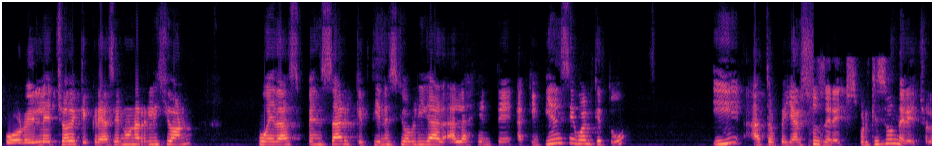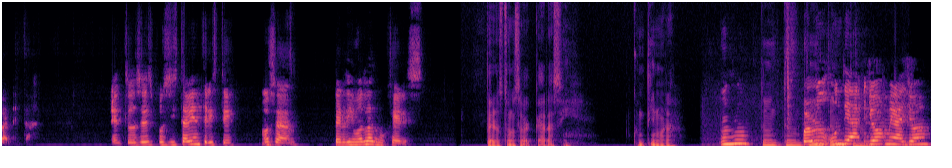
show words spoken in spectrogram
por el hecho de que creas en una religión, puedas pensar que tienes que obligar a la gente a que piense igual que tú, y atropellar sus derechos, porque es un derecho, la neta. Entonces, pues sí está bien triste. O sea, perdimos las mujeres. Pero esto no se va a quedar así. Continuará. Pero un, día, yo, mira, yo,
